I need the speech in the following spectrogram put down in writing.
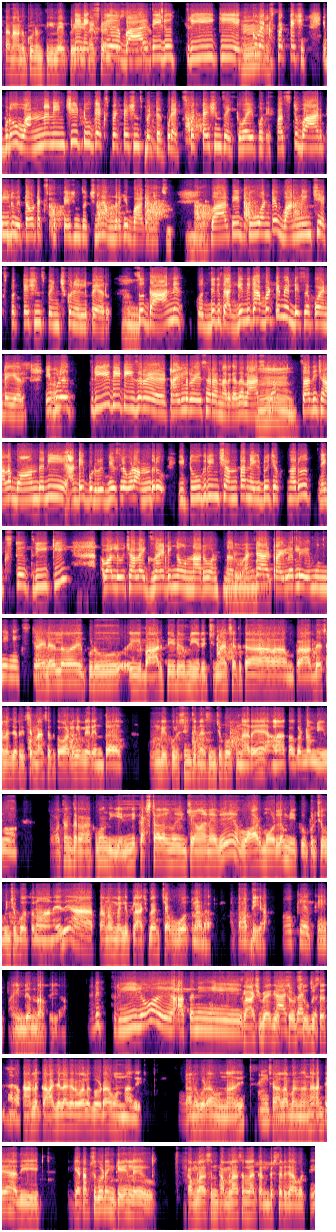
తను అనుకుని నెక్స్ట్ తీలైపోయినట్టు భారతీయుడు త్రీ కి ఎక్కువ Hmm. ఎక్స్పెక్టేషన్ ఇప్పుడు వన్ నుంచి టూ కి ఎక్స్పెక్టేషన్స్ పెట్టారు. ఇప్పుడు ఎక్స్పెక్టేషన్స్ ఎక్కువ అయిపోతాయి ఫస్ట్ భారతీయుడు వితౌట్ ఎక్స్పెక్టేషన్స్ వచ్చింది. అందరికి బాగా నచ్చింది. భారతీయుడు టూ అంటే వన్ నుంచి ఎక్స్పెక్టేషన్స్ పెంచుకొని వెళ్ళిపోయారు. సో దాన్ని కొద్దిగా తగ్గింది కాబట్టి మీరు డిసప్పాయింట్ అయ్యారు. ఇప్పుడు త్రీ ది టీజర్ ట్రైలర్ వేశారు అన్నారు కదా లాస్ట్లో. సో అది చాలా బాగుందని అంటే ఇప్పుడు రివ్యూస్లో కూడా అందరూ ఈ టూ గురించి అంతా నెగిటివ్ చెప్తున్నారు. నెక్స్ట్ త్రీ కి వాళ్ళు చాలా ఎక్సైటింగ్గా ఉన్నారు అంటున్నారు. అంటే ఆ. ట్రైలర్లో ఏముంది నెక్స్ట్ ట్రైలర్లో ఇప్పుడు ఈ భారతీయుడు మీరు చిన్న చితక భారతదేశంలో జరిగే చిన్న చితక వాళ్ళకి మీరు ఇంత కుంగి కృషించి నశించిపోతున్నారే. అలా కాకుండా మేము స్వాతంత్రం రాకముందు ఎన్ని కష్టాలు అనుభవించాం అనేది వార్ మోడ్లో మీకు ఇప్పుడు చూపించబోతున్నాం అనేది ఆ తను మళ్ళీ ఫ్లాష్ బ్యాక్ చెప్పబోతున్నాడు ఆ తాతయ్య. Okay okay. ఆ ఇండియన్ తాతయ్య. అంటే త్రీ లో అతని ఫ్లాష్ బ్యాక్ ఎపిసోడ్ చూపిస్తారు. దాంట్లో కాజల్ అగర్వాల్ కూడా ఉన్నది. తను కూడా ఉన్నది. చాలా మంది ఉన్నారు అంటే అది గెటప్స్ కూడా ఇంకేం లేవు. కమలాసన్ కమలాసన్ లా కనిపిస్తాడు కాబట్టి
